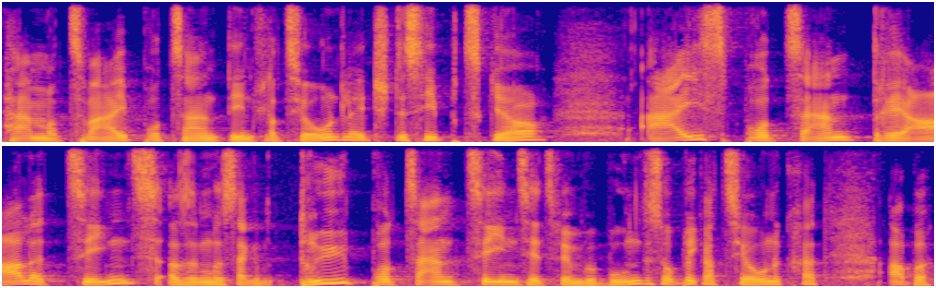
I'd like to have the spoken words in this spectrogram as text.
haben wir 2% Inflation in den letzten 70 Jahren. 1% realen Zins, also man muss sagen 3% Zins, jetzt wenn man Bundesobligationen hat, aber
